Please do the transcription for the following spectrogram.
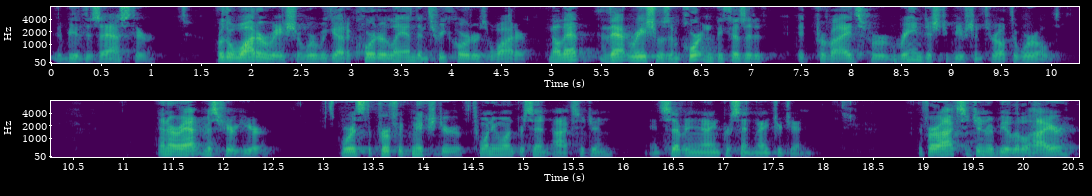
it'd be a disaster. Or the water ratio, where we got a quarter land and three quarters water. Now that, that ratio is important because it, it provides for rain distribution throughout the world. And our atmosphere here, where it's the perfect mixture of 21% oxygen and 79% nitrogen. If our oxygen would be a little higher,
